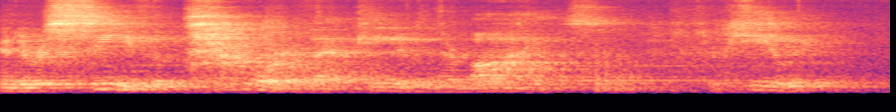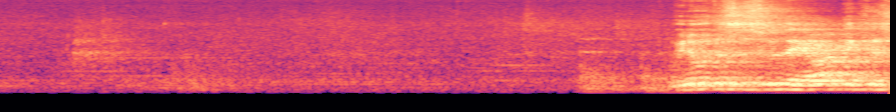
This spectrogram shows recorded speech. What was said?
and to receive the power of that kingdom in their bodies through healing. We know this is who they are because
